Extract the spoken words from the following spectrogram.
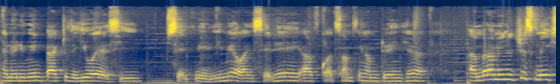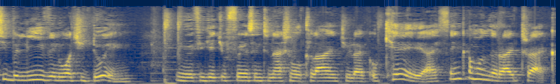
and when he went back to the US, he sent me an email and said, Hey, I've got something I'm doing here. Um, but I mean, it just makes you believe in what you're doing. you know, if you get your first international client, you're like, okay, I think I'm on the right track.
